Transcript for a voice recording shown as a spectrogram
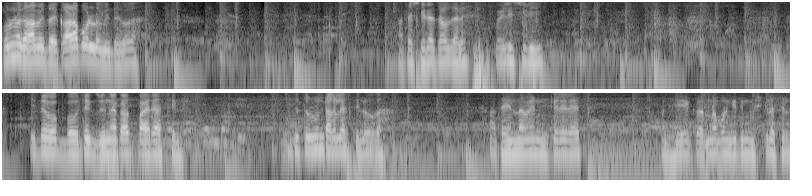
पूर्ण घाम येतो आहे काळा पडलो मी ते बघा. आता शिड्या चालू झाल्या. पहिली शिडी. इथं बहुतेक जुन्या काळात पायऱ्या असतील. इथे तोडून टाकले असतील बघा. आता हे नवीन केलेले आहेत. पण हे करणं पण किती मुश्किल असेल.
